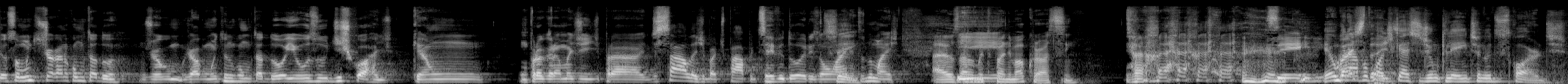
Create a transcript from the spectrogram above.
eu sou muito de jogar no computador. Jogo, jogo muito no computador e eu uso o Discord, que é um, um programa de, de, pra, de sala, de bate-papo, de servidores online Sim. e tudo mais. Ah, eu usava E- muito pro Animal Crossing. Sim, Eu gravo o bastante. podcast de um cliente no Discord.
